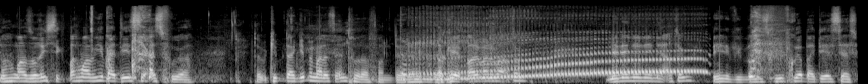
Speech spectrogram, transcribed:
Mach mal so richtig, mach mal wie bei DSDS früher. Dann gib, dann gib mir mal das Intro davon. Okay, warte, warte, warte, Achtung. Nee, nee, nee, nee, nee, Achtung. Nee, nee, wir machen es wie früher bei DSDS.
